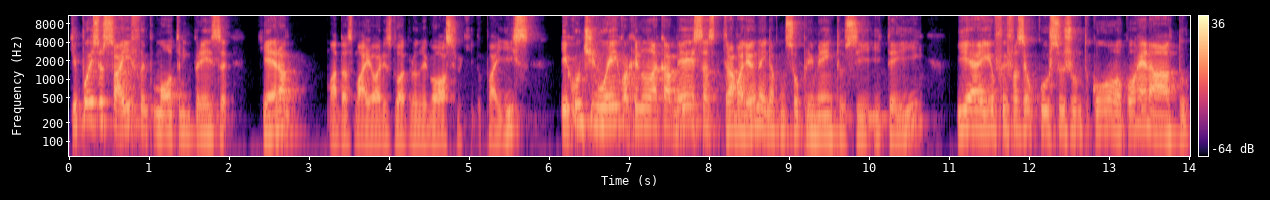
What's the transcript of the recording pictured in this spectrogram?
Depois eu saí, fui para uma outra empresa que era uma das maiores do agronegócio aqui do país, e continuei com aquilo na cabeça, trabalhando ainda com suprimentos e, e TI, e aí eu fui fazer o curso junto com, com o Renato.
